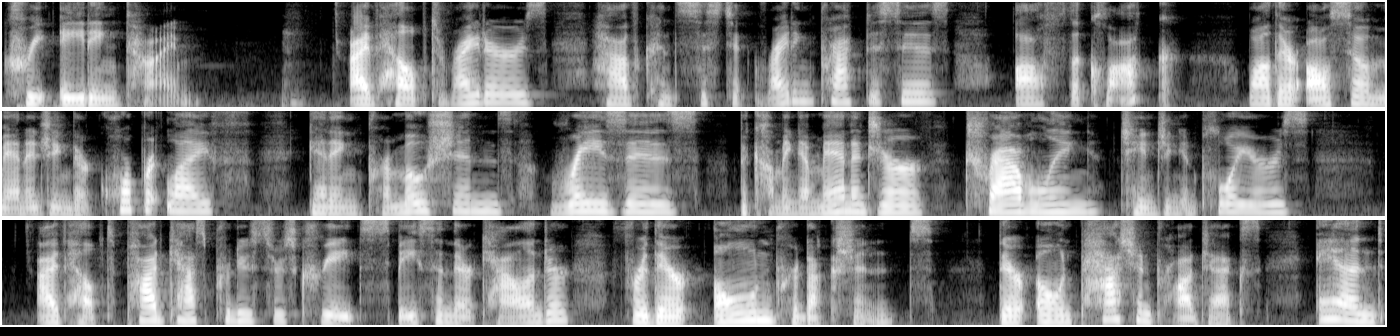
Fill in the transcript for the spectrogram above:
creating time. I've helped writers have consistent writing practices off the clock while they're also managing their corporate life, getting promotions, raises, becoming a manager, traveling, changing employers. I've helped podcast producers create space in their calendar for their own productions their own passion projects and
